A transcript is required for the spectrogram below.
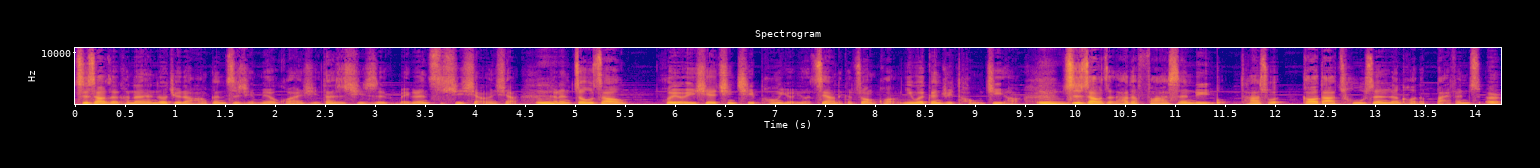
智障者可能很多觉得好像跟自己没有关系，但是其实每个人仔细想一想，嗯可能周遭。会有一些亲戚朋友有这样的一个状况，因为根据统计哈，嗯，智障者他的发生率，他所高达出生人口的百分之二，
